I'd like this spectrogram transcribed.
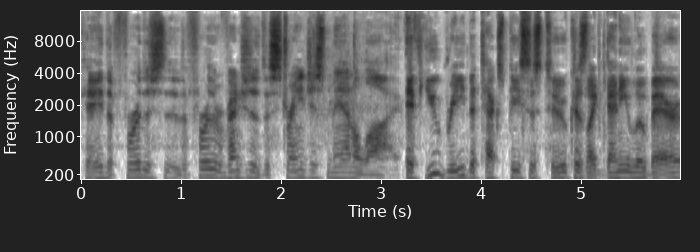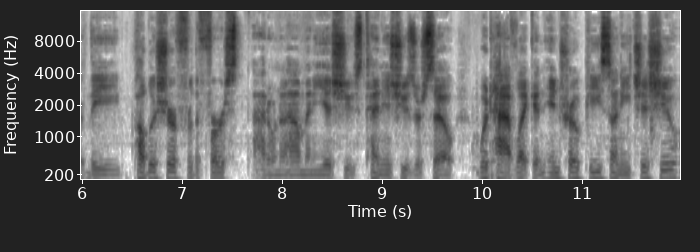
Okay, the furthest, the further adventures of the strangest man alive. If you read the text pieces too, because like Deni Loubert, the publisher for the first, I don't know how many issues, 10 issues or so, would have like an intro piece on each issue,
